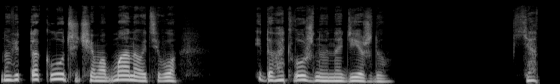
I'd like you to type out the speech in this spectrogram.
Но ведь так лучше, чем обманывать его и давать ложную надежду. Я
